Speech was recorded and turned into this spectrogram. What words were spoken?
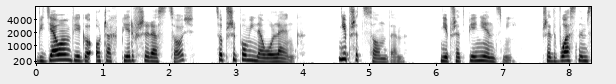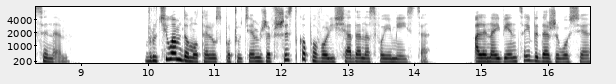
Widziałam w jego oczach pierwszy raz coś, co przypominało lęk. Nie przed sądem, nie przed pieniędzmi, przed własnym synem. Wróciłam do motelu z poczuciem, że wszystko powoli siada na swoje miejsce, ale najwięcej wydarzyło się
